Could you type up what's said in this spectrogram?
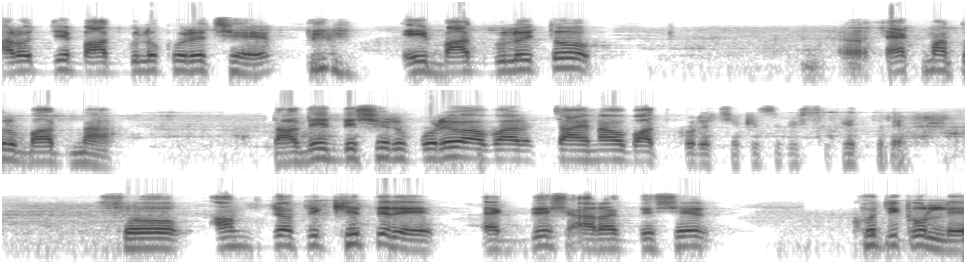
ভারত যে বাদগুলো করেছে, এই বাদগুলোই তো একমাত্র বাদ না। তাদের দেশের উপরেও আবার চায়নাও বাদ করেছে কিছু কিছু ক্ষেত্রে। সো আন্তর্জাতিক ক্ষেত্রে এক দেশ আর এক দেশের ক্ষতি করলে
